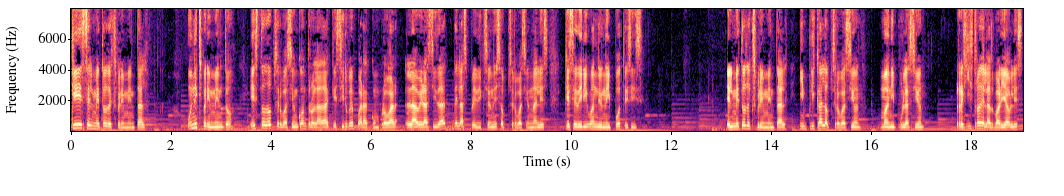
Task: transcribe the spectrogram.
¿Qué es el método experimental? Un experimento es toda observación controlada que sirve para comprobar la veracidad de las predicciones observacionales que se derivan de una hipótesis. El método experimental implica la observación, manipulación, registro de las variables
